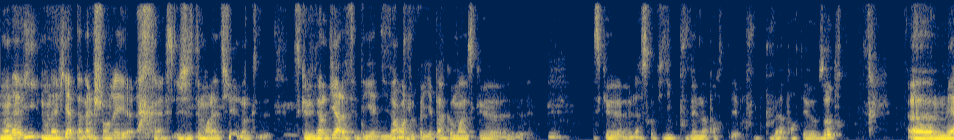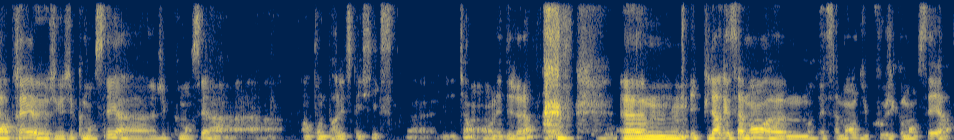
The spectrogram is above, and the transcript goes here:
mon avis, mon avis a pas mal changé euh, justement là-dessus. Donc, ce que je viens de dire, là, c'était il y a 10 ans. Je ne voyais pas comment est-ce que, que l'astrophysique pouvait, pouvait apporter aux autres. Euh, mais après, euh, j'ai commencé, à, commencé à, entendre parler de SpaceX. Euh, je me dis, tiens, on est déjà là. et puis là, récemment, récemment du coup, j'ai commencé à,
